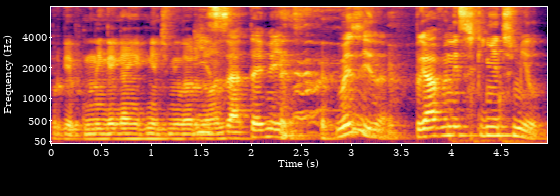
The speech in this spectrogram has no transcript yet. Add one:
Porquê? Porque ninguém ganha 500 mil euros Exatamente. Imagina, pegavam nesses 500 mil,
